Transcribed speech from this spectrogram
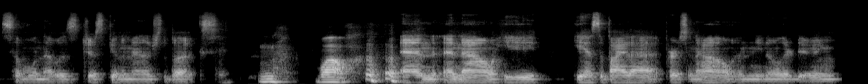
someone that was just going to manage the books. Wow. and and now he he has to buy that person out and you know they're doing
